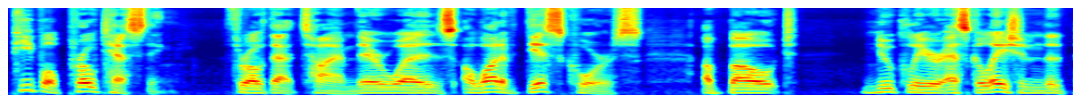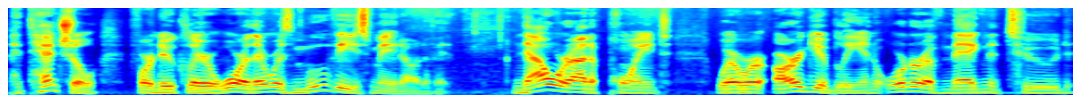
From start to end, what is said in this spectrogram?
people protesting throughout that time. There was a lot of discourse about nuclear escalation, the potential for nuclear war. There was movies made out of it. Now we're at a point where we're arguably an order of magnitude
